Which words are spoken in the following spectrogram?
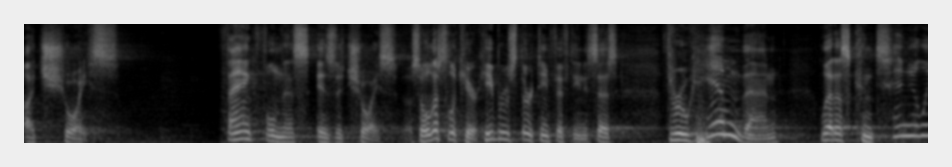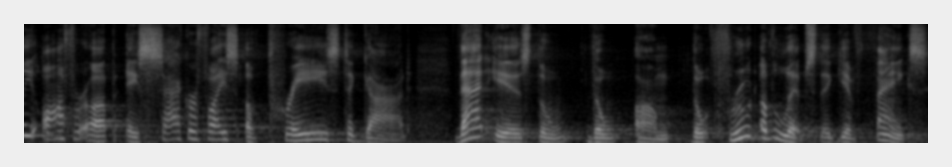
a choice. Thankfulness is a choice. So let's look here. Hebrews 13, 15. It says, Through him, then, let us continually offer up a sacrifice of praise to God. That is the, the, um, the fruit of lips that give thanks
